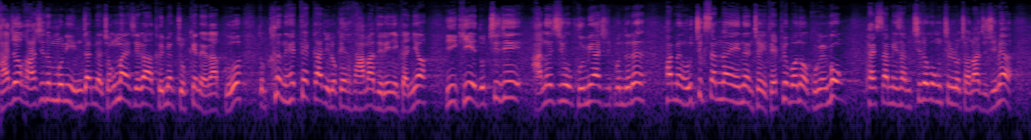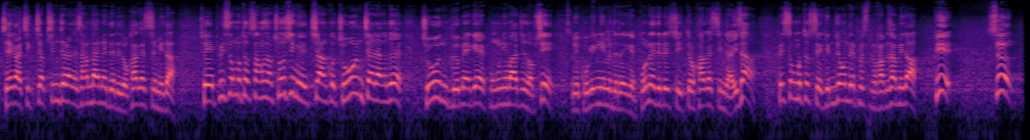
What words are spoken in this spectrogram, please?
가져가시는 분이 임 자면 정말 제가 금액 좋게 내놨고 또 큰 혜택까지 이렇게 해서 담아드리니까요 이 기회 놓치지 않으시고 구매하실 분들은 화면 우측 상단에 있는 저희 대표번호 010-8323-7507로 전화 주시면 제가 직접 친절하게 상담해 드리도록 하겠습니다. 저희 필승모터스 항상 초심 잃지 않고 좋은 차량들 좋은 금액에 복리마진 없이 우리 고객님들에게 보내드릴 수 있도록 하겠습니다. 이상 필승모터스의 김종훈 대표였습니다. 감사합니다. 필승!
